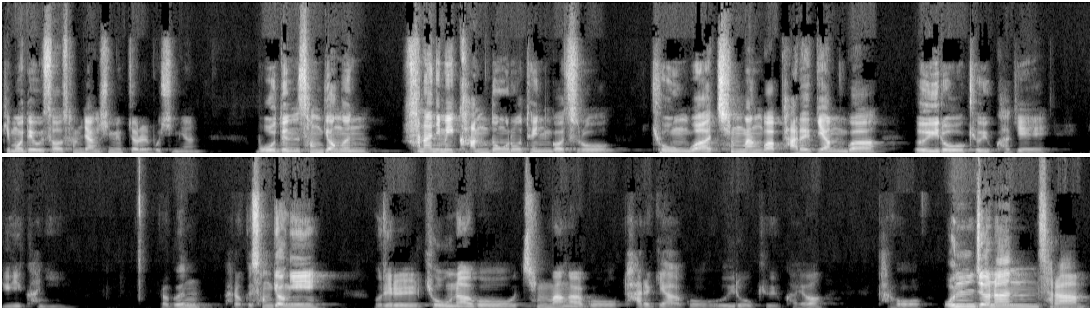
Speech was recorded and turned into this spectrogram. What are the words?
디모데우서 3장 16절을 보시면 모든 성경은 하나님의 감동으로 된 것으로 교훈과 책망과 바르게 함과 의로 교육하기에 유익하니. 여러분, 바로 그 성경이 우리를 교훈하고 책망하고 바르게 하고 의로 교육하여 바로 온전한 사람,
